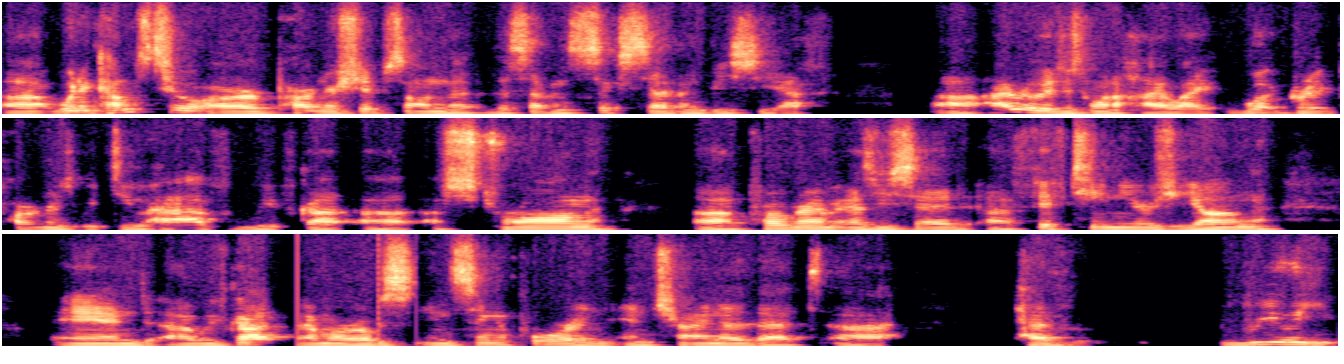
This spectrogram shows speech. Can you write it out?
Uh, when it comes to our partnerships on the, the 767 BCF, uh, I really just want to highlight what great partners we do have. We've got a, a strong uh, program, as you said, 15 years young. And we've got MROs in Singapore and, and China that have really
